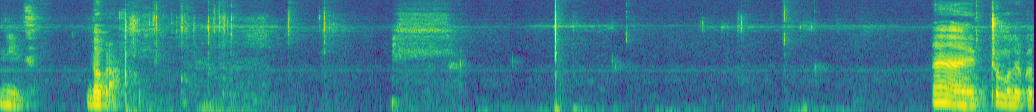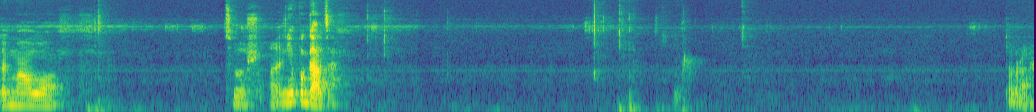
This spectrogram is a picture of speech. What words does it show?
Nic. Dobra. Ej, czemu tylko tak mało? Cóż, ale nie pogardzę. Dobra.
